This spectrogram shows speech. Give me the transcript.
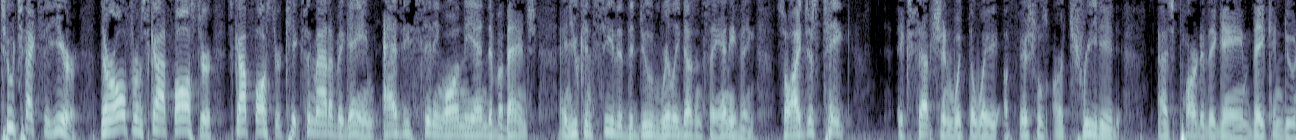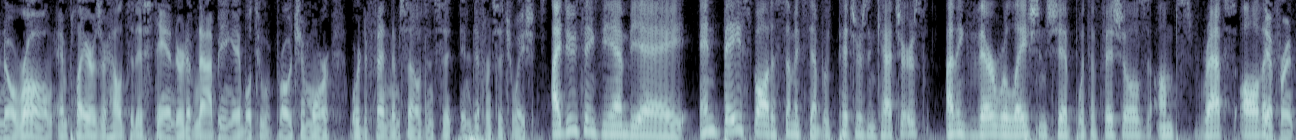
Two texts a year. They're all from Scott Foster. Scott Foster kicks him out of a game as he's sitting on the end of a bench, and you can see that the dude really doesn't say anything. So I just take exception with the way officials are treated as part of the game. They can do no wrong, and players are held to this standard of not being able to approach him or, or defend themselves in, si- in different situations. I do think the NBA and baseball to some extent with pitchers and catchers, I think their relationship with officials, umps, refs, all that Different.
